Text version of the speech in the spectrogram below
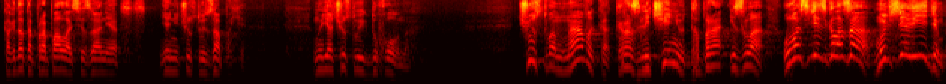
Когда-то пропало осязание, я не чувствую запахи, но я чувствую их духовно чувство навыка к развлечению добра и зла. У вас есть глаза, мы все видим.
